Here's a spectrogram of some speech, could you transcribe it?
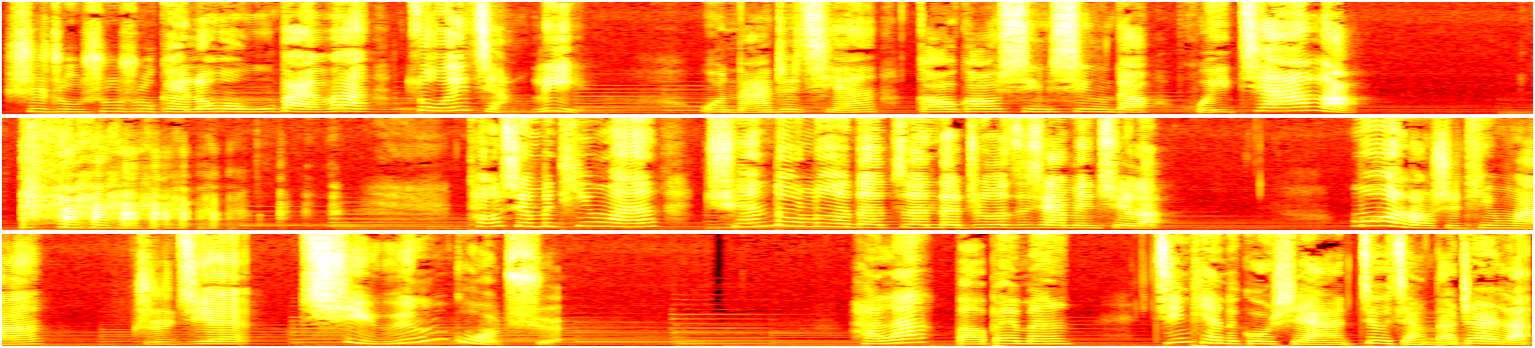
失主叔叔给了我五百万作为奖励，我拿着钱高高兴兴的回家了。哈哈哈哈哈哈！同学们听完，全都乐得钻到桌子下面去了。莫老师听完，直接气晕过去。好啦，宝贝们，今天的故事呀就讲到这儿了。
